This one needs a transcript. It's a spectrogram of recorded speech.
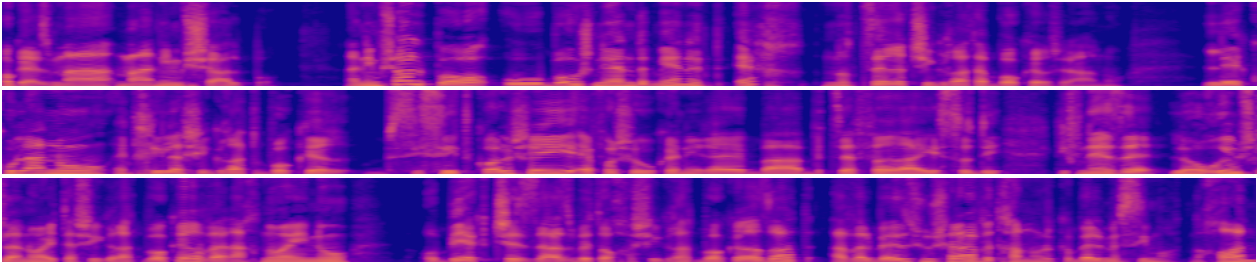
אוקיי, אז מה, מה הנמשל פה? הנמשל פה הוא בואו שנייה נדמיין את איך נוצרת שגרת הבוקר שלנו. לכולנו התחילה שגרת בוקר בסיסית כלשהי איפשהו כנראה בבית ספר היסודי. לפני זה להורים שלנו הייתה שגרת בוקר ואנחנו היינו אובייקט שזז בתוך השגרת בוקר הזאת, אבל באיזשהו שלב התחלנו לקבל משימות, נכון?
